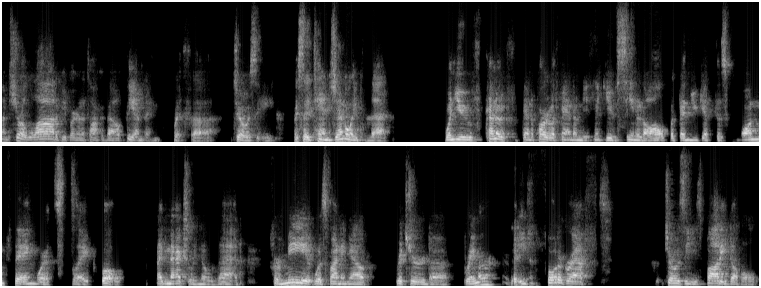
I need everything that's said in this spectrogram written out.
I'm sure a lot of people are going to talk about the ending with uh, Josie. I say tangentially to that, when you've kind of been a part of a fandom, you think you've seen it all, but then you get this one thing where it's like, whoa, I didn't actually know that. For me, it was finding out Richard uh, Beymer that he photographed Josie's body double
